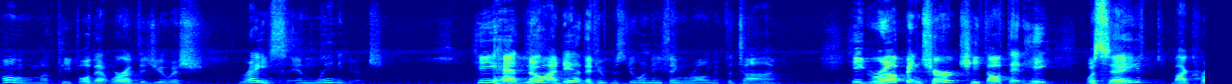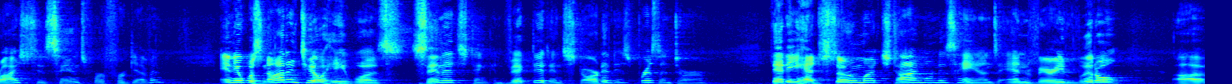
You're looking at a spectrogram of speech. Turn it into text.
home of people that were of the Jewish race and lineage. He had no idea that he was doing anything wrong at the time. He grew up in church. He thought that he was saved by Christ, his sins were forgiven. And it was not until he was sentenced and convicted and started his prison term that he had so much time on his hands and very little uh,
